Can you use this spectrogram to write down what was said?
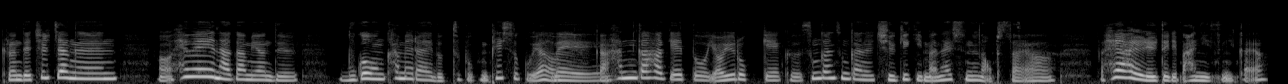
그런데 출장은 어, 해외에 나가면 늘 무거운 카메라에 노트북은 필수고요. 네. 그러니까 한가하게 또 여유롭게 그 순간순간을 즐기기만 할 수는 없어요. 해야 할 일들이 많이 있으니까요.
